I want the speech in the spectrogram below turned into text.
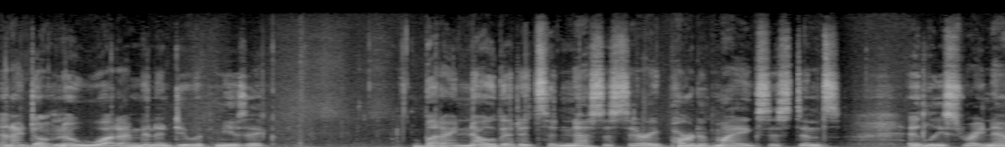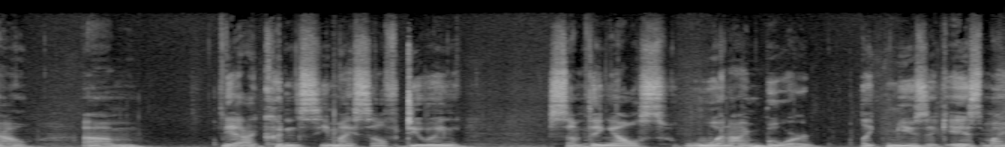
And I don't know what I'm going to do with music, but I know that it's a necessary part of my existence, at least right now. Um, yeah, I couldn't see myself doing something else when I'm bored. Like music is my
